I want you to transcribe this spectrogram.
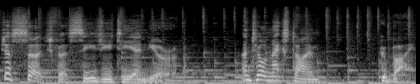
Just search for CGTN Europe. Until next time, goodbye.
